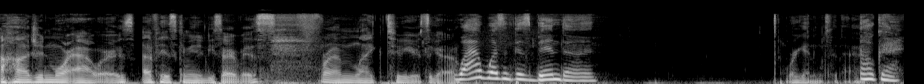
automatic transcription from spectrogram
a hundred more hours of his community service from like two years ago. Why wasn't this been done? We're getting to that. Okay.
